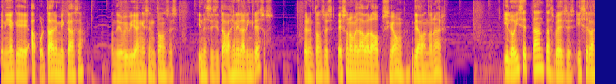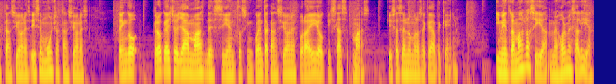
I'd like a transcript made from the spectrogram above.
tenía que aportar en mi casa, donde yo vivía en ese entonces, y necesitaba generar ingresos. Pero entonces eso no me daba la opción de abandonar. Y lo hice tantas veces, hice las canciones, hice muchas canciones. Tengo, creo que he hecho ya más de 150 canciones por ahí o quizás más. Quizás el número se queda pequeño. Y mientras más lo hacía, mejor me salía.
